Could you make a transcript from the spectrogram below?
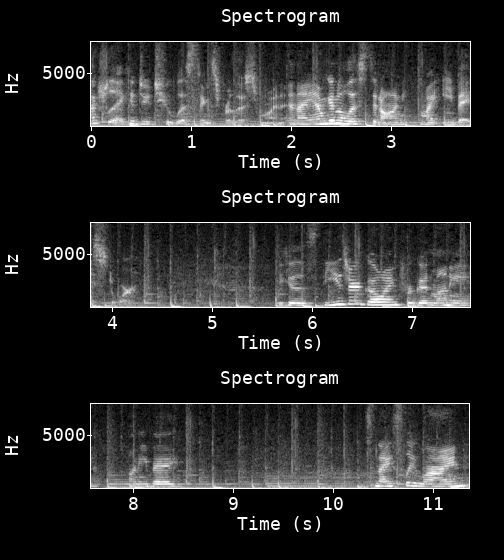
Actually, I could do two listings for this one, and I am gonna list it on my eBay store because these are going for good money on eBay. It's nicely lined.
